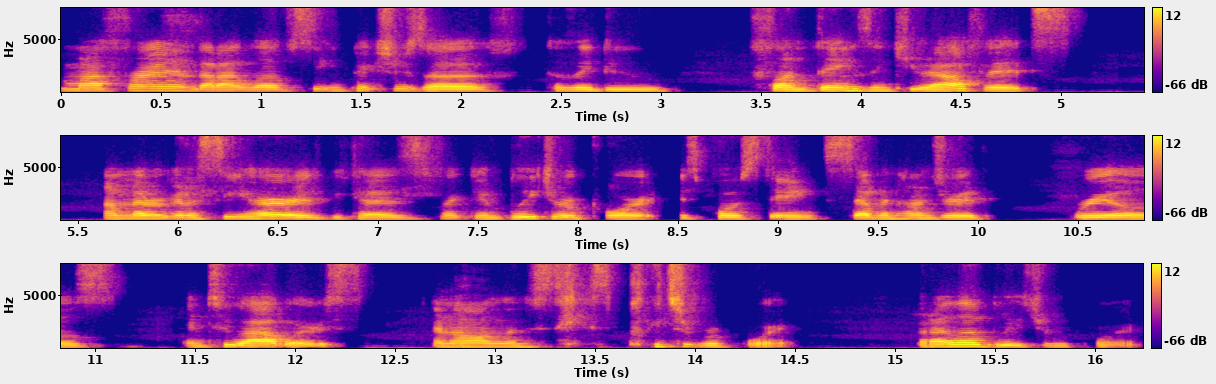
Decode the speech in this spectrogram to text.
my friend that I love seeing pictures of because they do fun things and cute outfits. I'm never gonna see hers because freaking Bleacher Report is posting 700 reels in two hours, and all I'm gonna see is Bleacher Report. But I love Bleacher Report,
